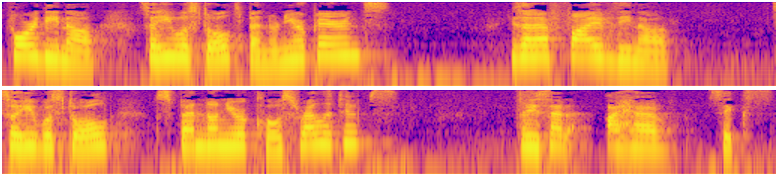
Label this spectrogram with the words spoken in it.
Four dinar. So he was told, spend on your parents. He said, I have five dinar. So he was told, spend on your close relatives. So he said, I have six.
